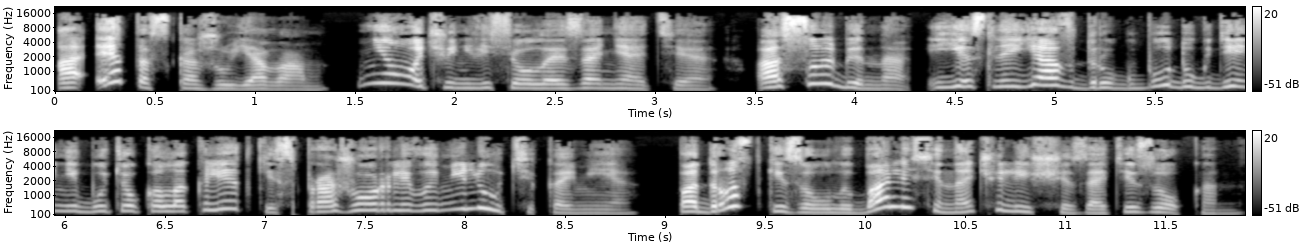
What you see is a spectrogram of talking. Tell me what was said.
А это, скажу я вам, не очень веселое занятие. Особенно, если я вдруг буду где-нибудь около клетки с прожорливыми лютиками». Подростки заулыбались и начали исчезать из окон,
